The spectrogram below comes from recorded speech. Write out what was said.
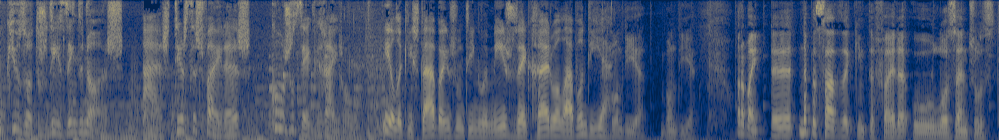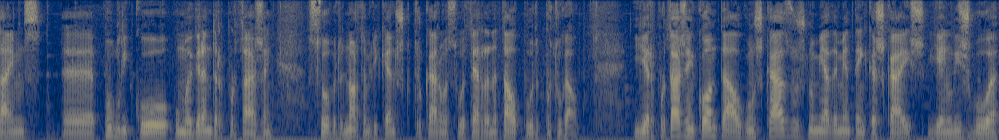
O que os outros dizem de nós, às terças-feiras, com José Guerreiro. Ele aqui está, bem juntinho a mim, José Guerreiro. Olá, bom dia. Bom dia, bom dia. Ora bem, eh, na passada quinta-feira, o Los Angeles Times eh, publicou uma grande reportagem sobre norte-americanos que trocaram a sua terra natal por Portugal. E a reportagem conta alguns casos, nomeadamente em Cascais e em Lisboa.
